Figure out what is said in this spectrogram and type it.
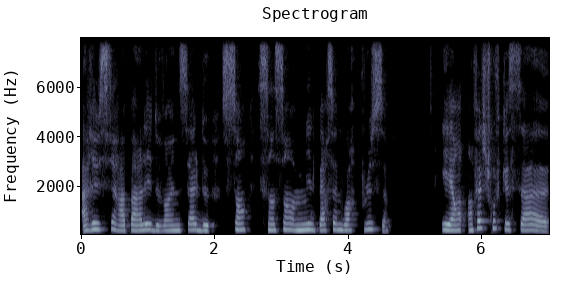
à réussir à parler devant une salle de 100, 500, 1000 personnes, voire plus. Et en, en fait, je trouve que ça,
